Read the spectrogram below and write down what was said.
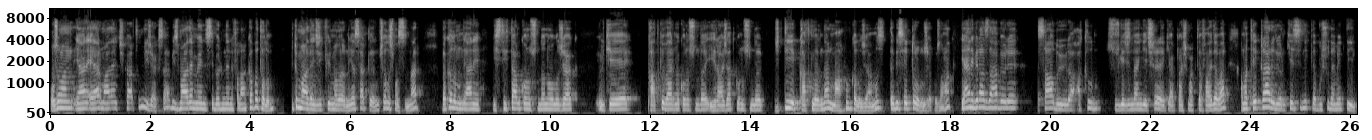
O zaman yani eğer maden çıkartılmayacaksa biz maden mühendisliği bölümlerini falan kapatalım. Bütün madencilik firmalarını yasaklayalım, çalışmasınlar. Bakalım yani istihdam konusunda ne olacak? Ülkeye katkı verme konusunda, ihracat konusunda ciddi katkılarından mahrum kalacağımız da bir sektör olacak o zaman. Yani biraz daha böyle sağduyuyla akıl süzgecinden geçirerek yaklaşmakta fayda var. Ama tekrar ediyorum kesinlikle bu şu demek değil.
